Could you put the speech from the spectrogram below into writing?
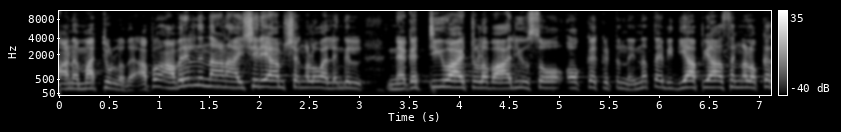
ആണ് മറ്റുള്ളത്. അപ്പോൾ അവരിൽ നിന്നാണ് ഐശ്വര്യാംശങ്ങളോ അല്ലെങ്കിൽ നെഗറ്റീവായിട്ടുള്ള വാല്യൂസോ ഒക്കെ കിട്ടുന്നത്. ഇന്നത്തെ വിദ്യാഭ്യാസങ്ങളൊക്കെ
